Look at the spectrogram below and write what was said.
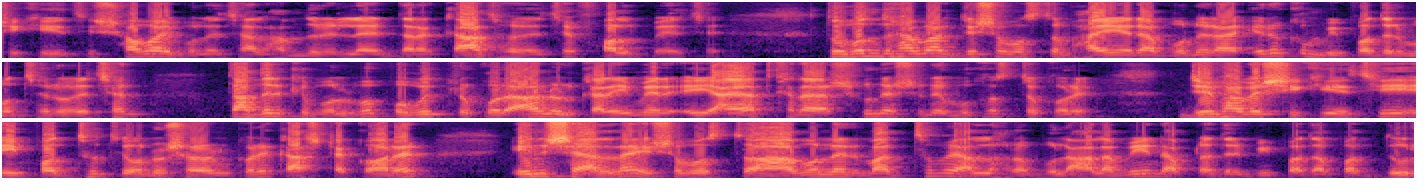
শিখিয়েছি, সবাই বলেছে, আলহামদুলিল্লাহ, এর দ্বারা কাজ হয়েছে, ফল পেয়েছে। তো বন্ধুরা, আমার যে সমস্ত ভাইয়েরা, বোনেরা এরকম বিপদের মধ্যে রয়েছেন, তাদেরকে বলব, পবিত্র কোরআনুল কারিমের এই আয়াতখানা শুনে শুনে মুখস্থ করে যেভাবে শিখিয়েছি, এই পদ্ধতি অনুসরণ করে কাজটা করেন। ইনশাআল্লাহ এই সমস্ত আমলের মাধ্যমে আল্লাহ রব্বুল আলমিন আপনাদের বিপদ আপদ দূর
